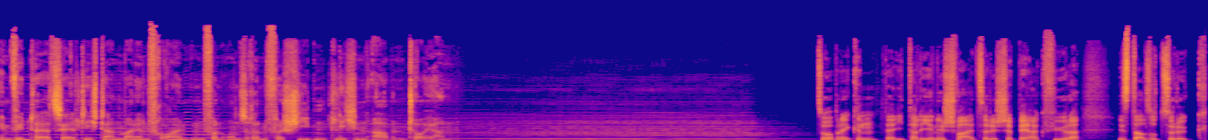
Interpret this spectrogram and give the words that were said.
Im Winter erzählte ich dann meinen Freunden von unseren verschiedentlichen Abenteuern. Zurbriggen, der italienisch-schweizerische Bergführer, ist also zurück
